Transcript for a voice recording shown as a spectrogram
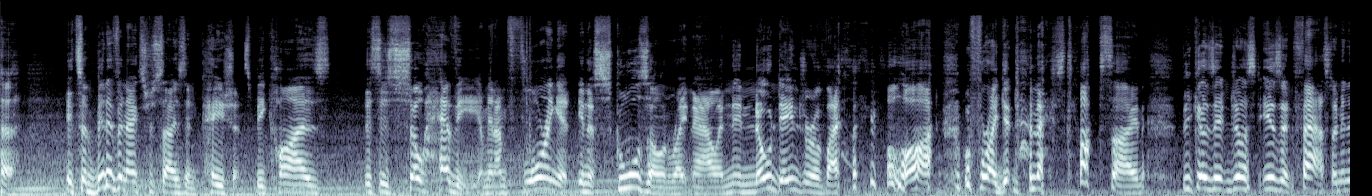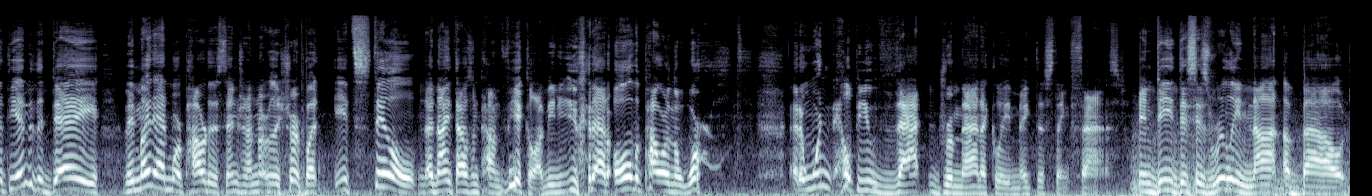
it's a bit of an exercise in patience because this is so heavy. I mean, I'm flooring it in a school zone right now and in no danger of violating the law before I get to the next stop sign because it just isn't fast. I mean, at the end of the day, they might add more power to this engine, I'm not really sure, but it's still a 9,000 pound vehicle. I mean, you could add all the power in the world and it wouldn't help you that dramatically make this thing fast. Indeed, this is really not about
